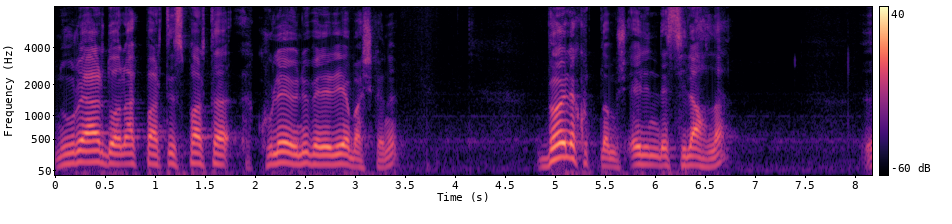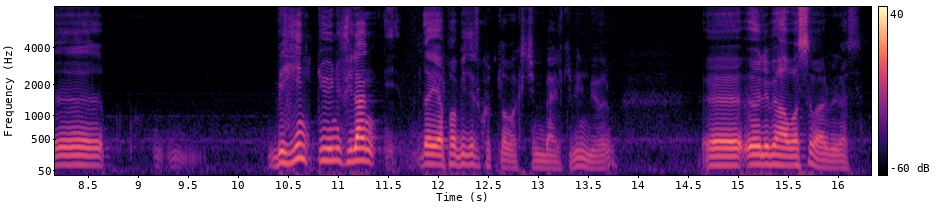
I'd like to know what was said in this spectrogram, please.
Nuri Erdoğan AK Parti Isparta Kuleönü Belediye Başkanı böyle kutlamış elinde silahla. Ee, bir Hint düğünü filan da yapabilir kutlamak için belki bilmiyorum. Ee, öyle bir havası var biraz.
